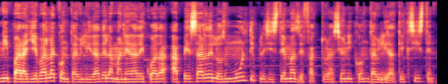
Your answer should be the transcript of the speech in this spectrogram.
ni para llevar la contabilidad de la manera adecuada a pesar de los múltiples sistemas de facturación y contabilidad que existen.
